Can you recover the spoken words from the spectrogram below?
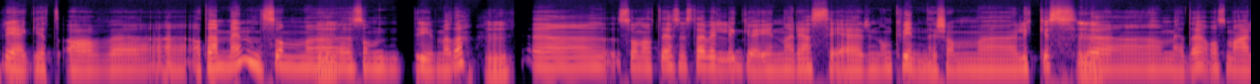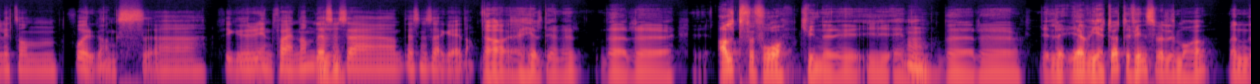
preget av uh, at det er menn som, eh, som driver med det. Mm. Uh, sånn at jeg syns det er veldig gøy når jeg ser noen kvinner som lykkes Mm. med det, og som er litt sånn foregangsfigurer innenfor eiendom. Det Mm. syns jeg, jeg er gøy, da. Ja, jeg er helt enig. Det er uh, altfor få kvinner i, i eiendom. Mm. Er, jeg vet jo at det finnes veldig mange, men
